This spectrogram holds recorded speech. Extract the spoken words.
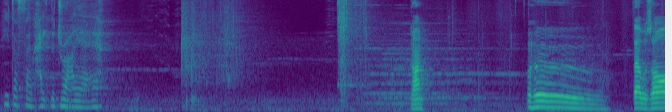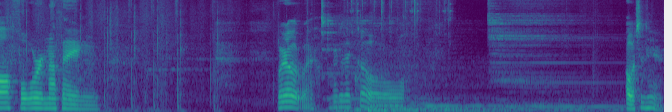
He does so hate the dry air. Gone. Woohoo! That was all for nothing. Where where, where did it go? Oh, it's in here.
